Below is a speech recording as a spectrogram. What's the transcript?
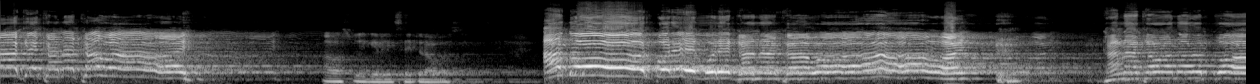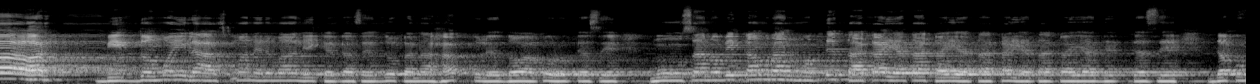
মাকে খানা খাওয়ায়। আওয়াজ পেয়ে গেলে সেটার আওয়াজ। আদর করে করে খানা খাওয়ায়। খানা খাওয়ানোর পর বৃদ্ধ মহিলা আসমানের মালিকের কাছে দোকানে হাত তুলে দোয়া করতেছে, মুসা নবী কামরার মধ্যে তাকাইয়া তাকাইয়া তাকাইয়া তাকাইয়া দেখতেছে, যখন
